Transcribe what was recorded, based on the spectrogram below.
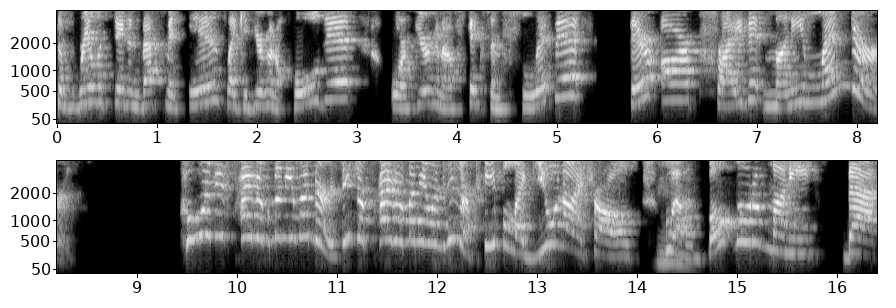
the real estate investment is like if you're going to hold it or if you're going to fix and flip it there are private money lenders who are these private money lenders? These are private money lenders. These are people like you and I, Charles, who have a boatload of money that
